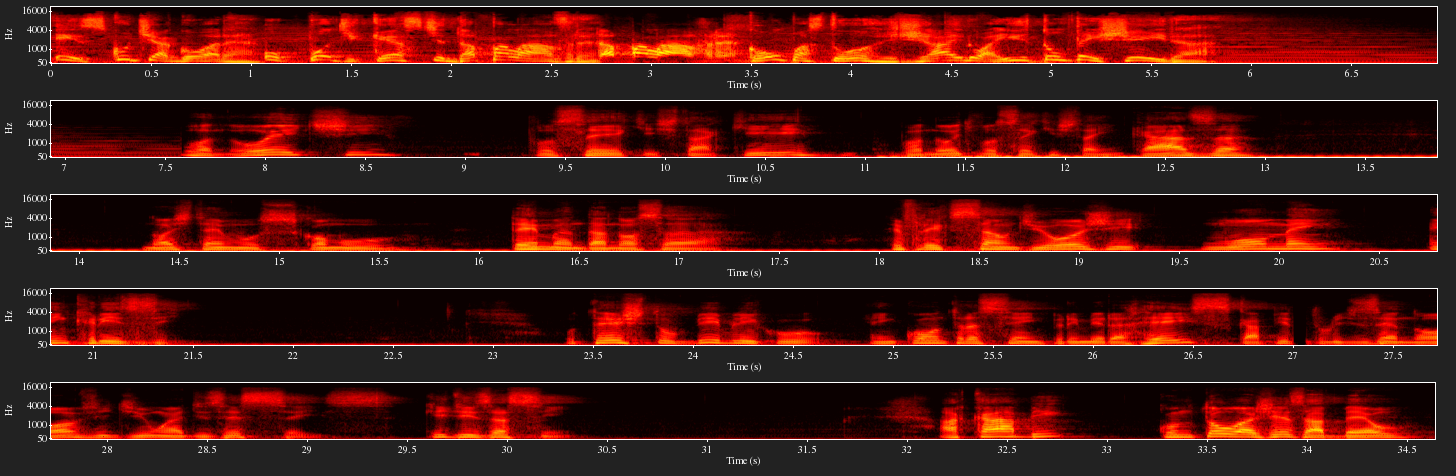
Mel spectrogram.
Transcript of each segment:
Escute agora o podcast da palavra. Da palavra. Com o pastor Jairo Ayrton Teixeira. Boa noite, você que está aqui. Boa noite, você que está em casa. Nós temos como tema da nossa reflexão de hoje um homem em crise. O texto bíblico encontra-se em 1 Reis, capítulo 19, de 1 a 16, que diz assim: Acabe contou a Jezabel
